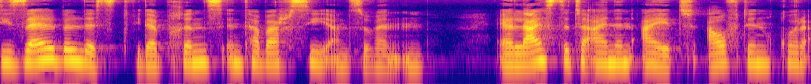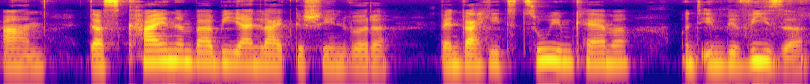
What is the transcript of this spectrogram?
dieselbe List wie der Prinz in Tabarsi anzuwenden. Er leistete einen Eid auf den Koran, dass keinem Babi ein Leid geschehen würde, wenn Wahid zu ihm käme und ihm bewiese,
